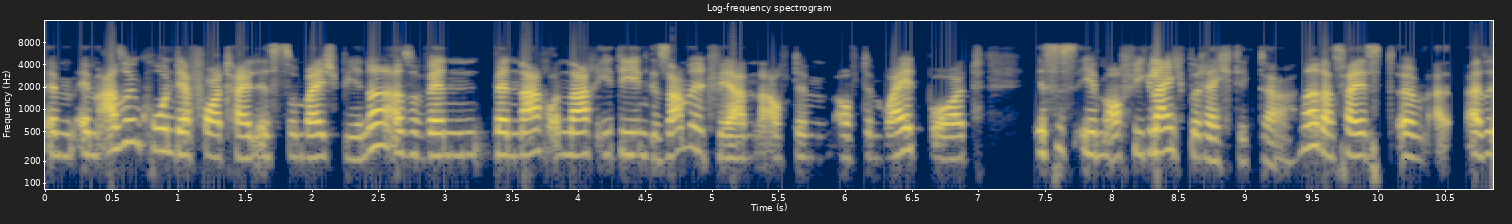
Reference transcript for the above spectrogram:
im, im Asynchron der Vorteil ist zum Beispiel, ne? also wenn, wenn nach und nach Ideen gesammelt werden auf dem, auf dem Whiteboard, ist es eben auch viel gleichberechtigter. Ne? Das heißt, ähm, also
